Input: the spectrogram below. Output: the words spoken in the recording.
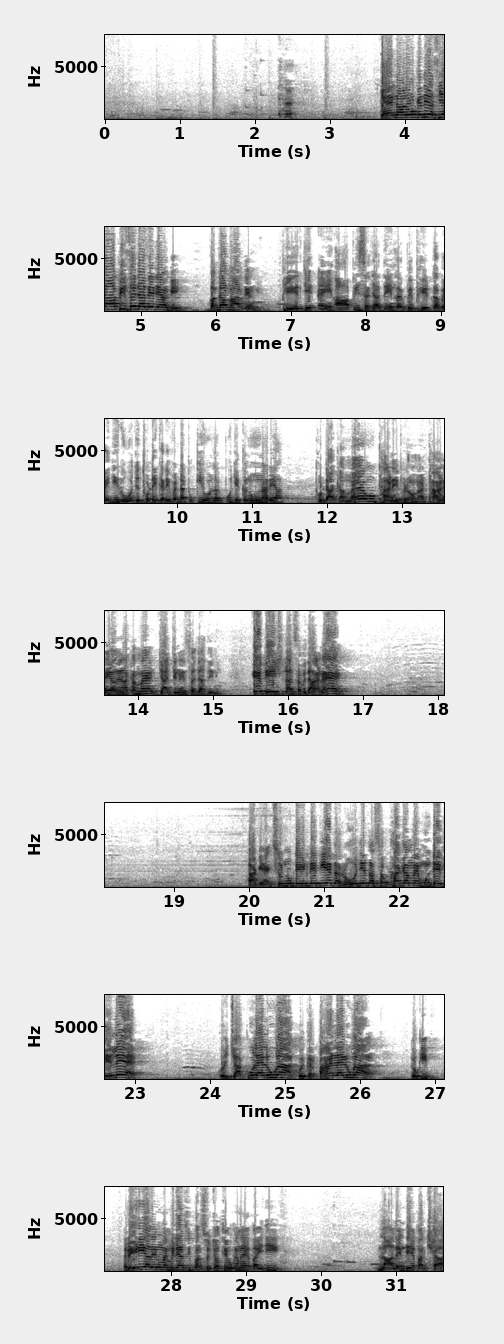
ਕਹਿਣ ਨਾਲ ਉਹ ਕਹਿੰਦੇ, ਅਸੀਂ ਆਪ ਹੀ ਸਜ਼ਾ ਦੇ ਦਿਆਂਗੇ, ਬੰਦਾ ਮਾਰ ਦਿਆਂਗੇ। ਫੇਰ ਜੇ ਐ ਆਪ ਹੀ ਸਜ਼ਾ ਦੇਣ ਲੱਗ ਪਏ, ਫੇਰ ਤਾਂ ਬਾਈ ਜੀ, ਰੋਜ਼ ਤੁਹਾਡੇ ਘਰੇ ਵੱਡਾ ਟੁੱਕੀ ਹੋਣ ਲੱਗ ਪੂ ਜੇ ਕਾਨੂੰਨ ਨਾ ਰਿਹਾ। ਤੁਹਾਡਾ ਕੰਮ ਹੈ ਉਹਨੂੰ ਥਾਣੇ ਫੜਾਉਣਾ। ਥਾਣੇ ਵਾਲੇ ਦਾ ਕੰਮ ਹੈ, ਜੱਜ ਨੇ ਸਜ਼ਾ ਦੇਣੀ। ਇਹ ਦੇਸ਼ ਦਾ ਸੰਵਿਧਾਨ ਹੈ। ਆ ਗੈਂਗਸਟਰ ਨੂੰ ਟਿਕਟ ਦੇਤੀ ਹੈ ਤਾਂ ਰੋਜ਼ ਇਹ ਤਾਂ ਸੌਖਾ ਕੰਮ ਹੈ, ਮੁੰਡੇ ਵਿਹਲੇ ਹੈ। ਕੋਈ ਚਾਕੂ ਲੈ ਲੂਗਾ ਕੋਈ ਕਿਰਪਾਨ ਲੈ ਲੂਗਾ ਕਿਉਂਕਿ ਰੇੜੀ ਵਾਲੇ ਨੂੰ ਮੈਂ ਮਿਲਿਆ ਸੀ ਪਰਸੋਂ ਚੌਥੇ, ਉਹ ਕਹਿੰਦਾ, ਬਾਈ ਜੀ, ਲਾ ਲੈਂਦੇ ਆ ਪਰਛਾ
